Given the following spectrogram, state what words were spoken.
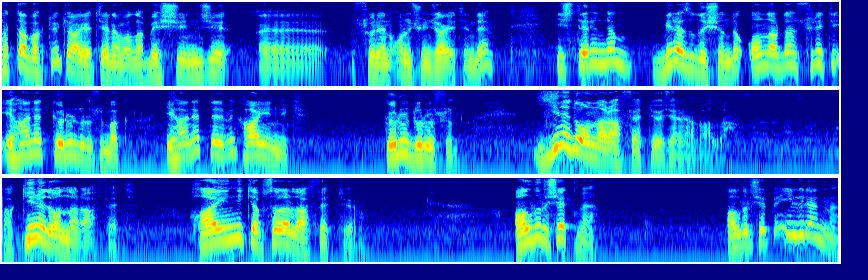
Hatta bak diyor ki ayet Cenab-ı Allah 5. E, surenin 13. ayetinde işlerinden biraz dışında onlardan sürekli ihanet görür durursun bak. İhanet ne demek? Hainlik. Görür durursun. Yine de onları affet diyor Cenab-ı Allah. Bak yine de onları affet. Hainlik yapsalar da affet diyor. Aldırış etme. Aldırış etme, ilgilenme.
